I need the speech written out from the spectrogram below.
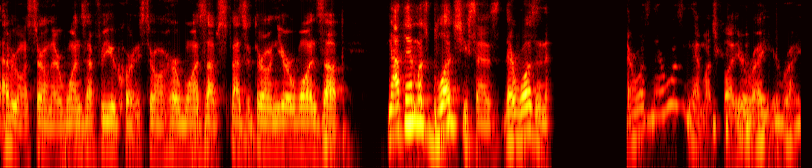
Everyone's throwing their ones up for you. Courtney's throwing her ones up. Spencer throwing your ones up. Not that much blood, she says. There wasn't. There wasn't. There wasn't that much blood. You're right. You're right.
